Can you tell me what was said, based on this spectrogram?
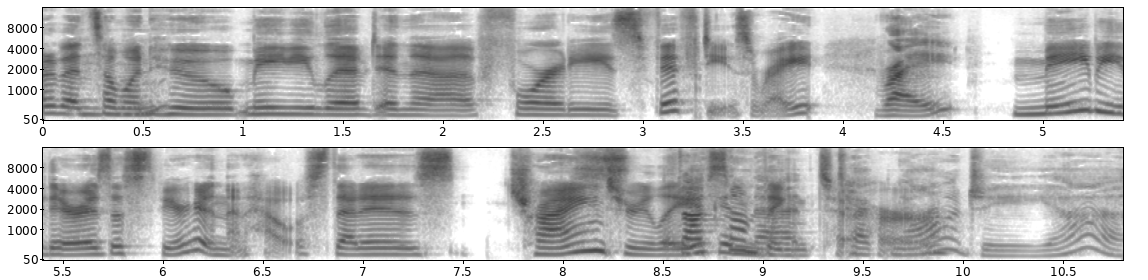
would have been someone Mhm. who maybe lived in the 40s, 50s, right? Right? Maybe there is a spirit in that house that is trying to relay Stuck in something to her technology. Yeah.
